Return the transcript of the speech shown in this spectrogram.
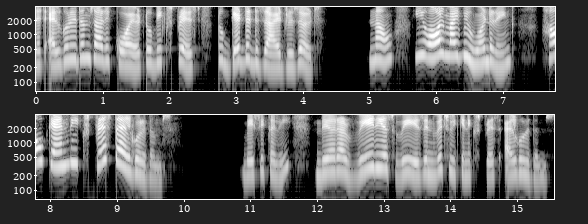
that algorithms are required to be expressed to get the desired results. Now, you all might be wondering how can we express the algorithms? Basically, there are various ways in which we can express algorithms.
